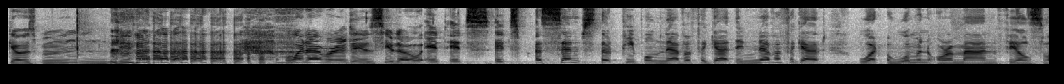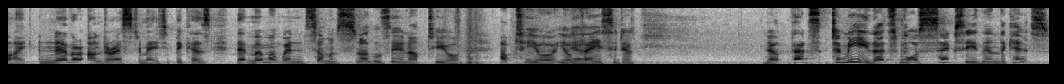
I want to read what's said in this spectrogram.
goes, mm. whatever it is, you know, it, it's it's a sense that people never forget. They never forget what a woman or a man feels like. Never underestimate it because that moment when someone snuggles in up to your up to your, your Yeah. face and just you know, that's to me that's more sexy than the kiss.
